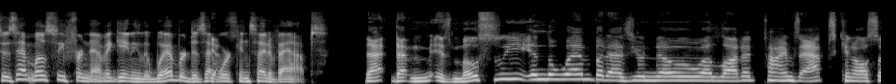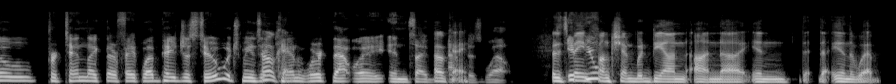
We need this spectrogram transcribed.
So is that mostly for navigating the web or does that Yes. work inside of apps? that that is mostly in the web but as you know a lot of times apps can also pretend like they're fake web pages too which means it Okay. can work that way inside the Okay. app as well But its If main you- function would be on on uh, in the, the- in the web.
